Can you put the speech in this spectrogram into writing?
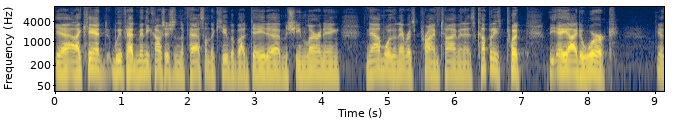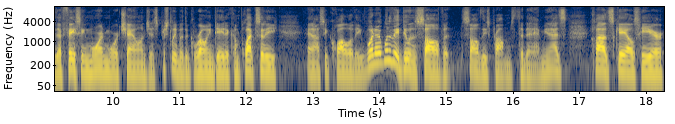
Yeah, I can't, we've had many conversations in the past on theCUBE about data, machine learning. Now more than ever, it's prime time. And as companies put the AI to work, you know, they're facing more and more challenges, especially with the growing data complexity and obviously quality. What are, what are they doing to solve it, solve these problems today? I mean, as cloud scales here,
